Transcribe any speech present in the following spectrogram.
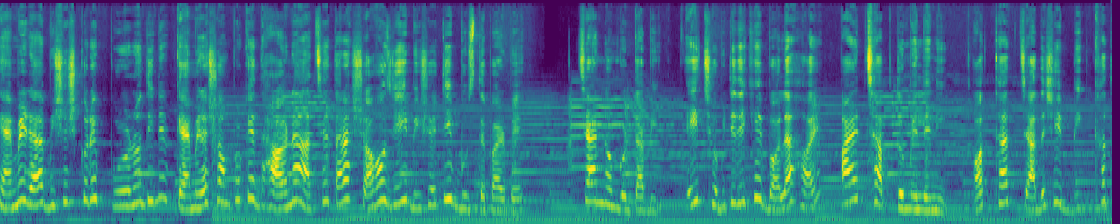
ক্যামেরা, বিশেষ করে পুরনো দিনের ক্যামেরা সম্পর্কে ধারণা আছে, তারা সহজেই বিষয়টি বুঝতে পারবে। চার নম্বর দাবি, এই ছবিটি দেখে বলা হয়, পায়ের ছাপ তো মেলেনি। অর্থাৎ যাদের সেই বিখ্যাত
